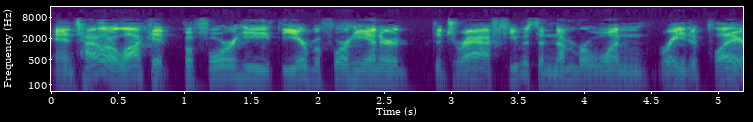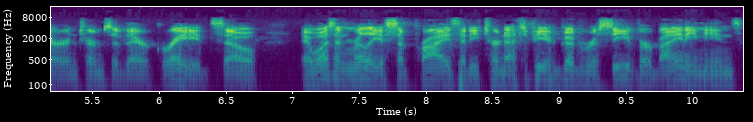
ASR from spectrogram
And Tyler Lockett, before he, the year before he entered the draft, he was the number one rated player in terms of their grade. So it wasn't really a surprise that he turned out to be a good receiver by any means.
